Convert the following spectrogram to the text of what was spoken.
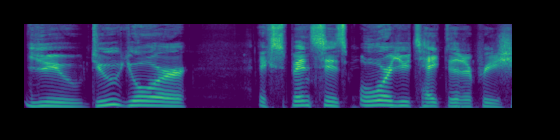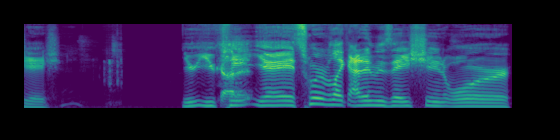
you do your expenses or you take the depreciation. You you Got can't it. yeah, it's sort of like itemization or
